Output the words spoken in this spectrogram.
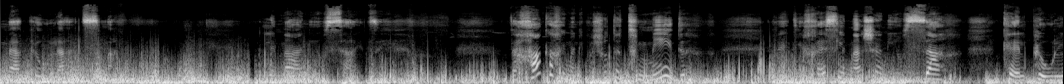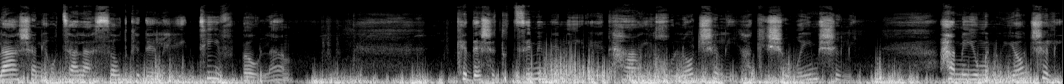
מהפעולה עצמה. למה אני עושה את זה? ואחר כך, אם אני פשוט אתמיד ואתייחס למה שאני עושה כאל פעולה שאני רוצה לעשות כדי להיטיב בעולם, כדי שתוציא ממני את היכולות שלי, הכישורים שלי, המיומנויות שלי,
